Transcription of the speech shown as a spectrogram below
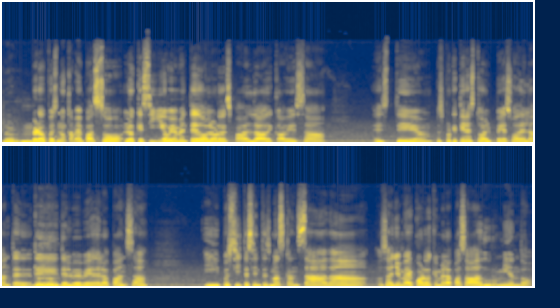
Claro. Mm. Pero pues nunca me pasó. Lo que sí, obviamente, dolor de espalda, de cabeza, este, pues porque tienes todo el peso adelante de- del bebé, de la panza. Y pues sí te sientes más cansada. O sea, yo me recuerdo que me la pasaba durmiendo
